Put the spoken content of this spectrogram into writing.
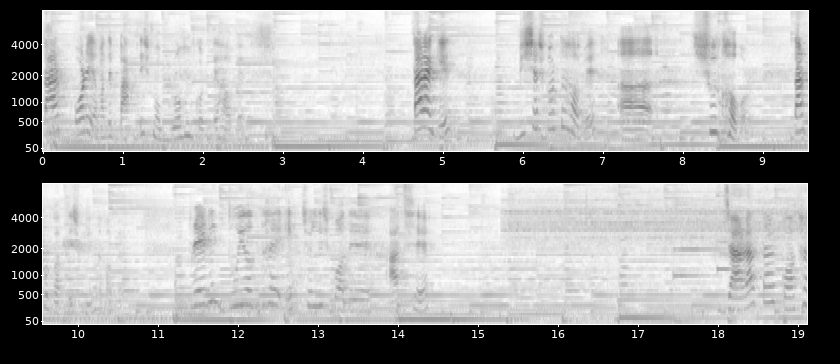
তারপরে আমাদের বাপতিস্ম গ্রহণ করতে হবে। তার আগে বিশ্বাস করতে হবে সুখবর। তারপর বাপতিস্ম নিতে হবে। প্রেরিত দুই অধ্যায় একচল্লিশ পদে আছে, যারা তার কথা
